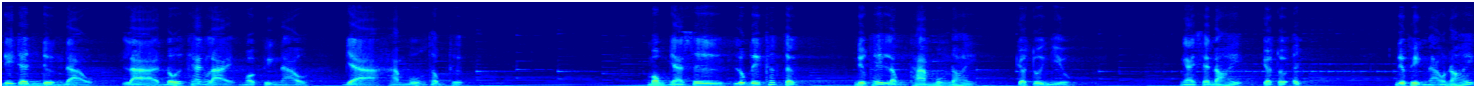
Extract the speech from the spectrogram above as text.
Đi trên đường đạo là đối kháng lại mọi phiền não và ham muốn thông thường. Một nhà sư lúc đi khất thực, nếu thấy lòng tham muốn nói, cho tôi nhiều. Ngài sẽ nói, cho tôi ít. Nếu phiền não nói,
